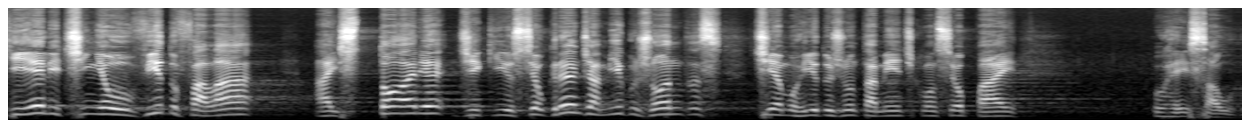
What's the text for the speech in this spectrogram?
que ele tinha ouvido falar a história de que o seu grande amigo Jonatas tinha morrido juntamente com seu pai, o rei Saul.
